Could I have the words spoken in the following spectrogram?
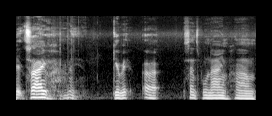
hit save give it a sensible name um,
